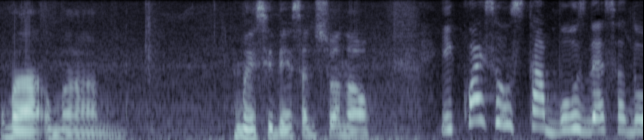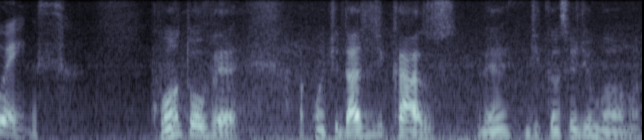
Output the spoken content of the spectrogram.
uma, uma, uma incidência adicional. E quais são os tabus dessa doença? Quanto houver a quantidade de casos né, de câncer de mama,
